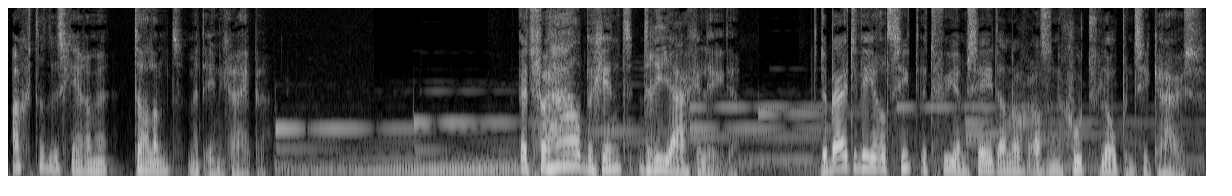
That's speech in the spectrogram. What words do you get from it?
achter de schermen talmt met ingrijpen. Het verhaal begint drie jaar geleden. De buitenwereld ziet het VUMC dan nog als een goed lopend ziekenhuis.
